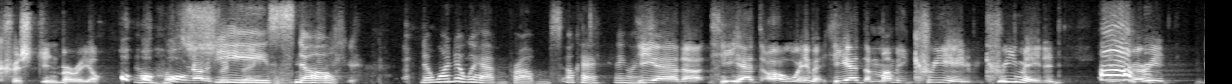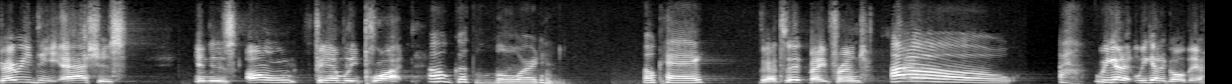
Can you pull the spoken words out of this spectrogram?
Christian burial. Oh, oh, oh, not a good thing. jeez, no. No wonder we're having problems. Okay. Anyway. He had uh, he had oh wait a minute he had the mummy created cremated Oh. and buried buried the ashes in his own family plot. Oh, good lord. Okay. That's it, my friend. Oh. We got to we got to go there.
